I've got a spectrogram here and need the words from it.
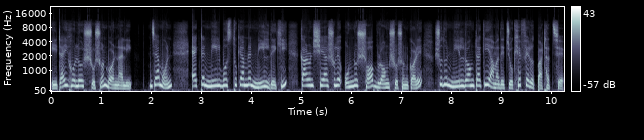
এটাই হলো শোষণ বর্ণালী। যেমন, একটা নীল বস্তুকে আমরা নীল দেখি কারণ সে আসলে অন্য সব রং শোষণ করে, শুধু নীল রংটাকেই আমাদের চোখে ফেরত পাঠাচ্ছে।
